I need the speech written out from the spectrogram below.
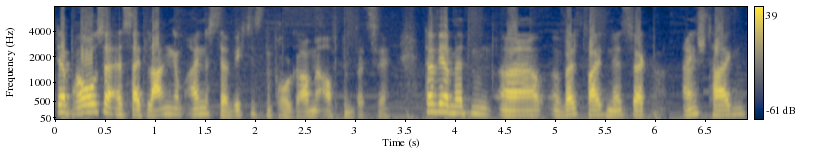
Der Browser ist seit langem eines der wichtigsten Programme auf dem PC, da wir mit dem äh, weltweiten Netzwerk einsteigen,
